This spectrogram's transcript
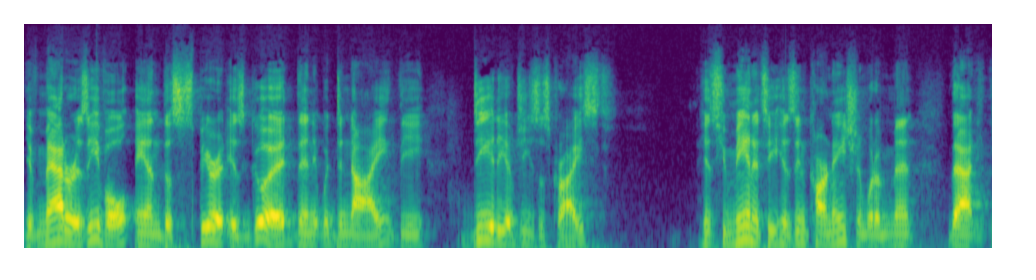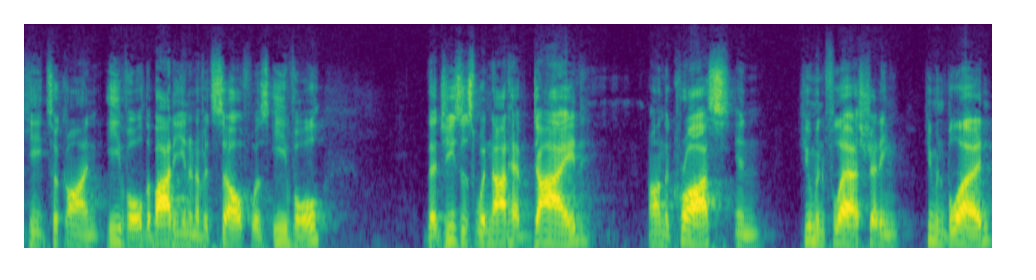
if matter is evil and the spirit is good, then it would deny the deity of Jesus Christ. His humanity, his incarnation would have meant that he took on evil. The body, in and of itself, was evil. That Jesus would not have died on the cross in human flesh, shedding human blood.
